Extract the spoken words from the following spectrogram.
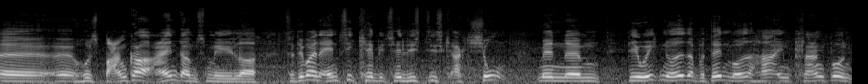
øh, øh, hos banker og ejendomsmælere. Så det var en antikapitalistisk aktion. Men øh, det er jo ikke noget, der på den måde har en klangbund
